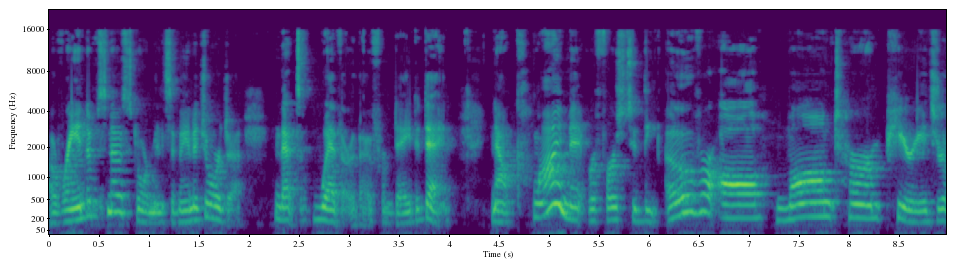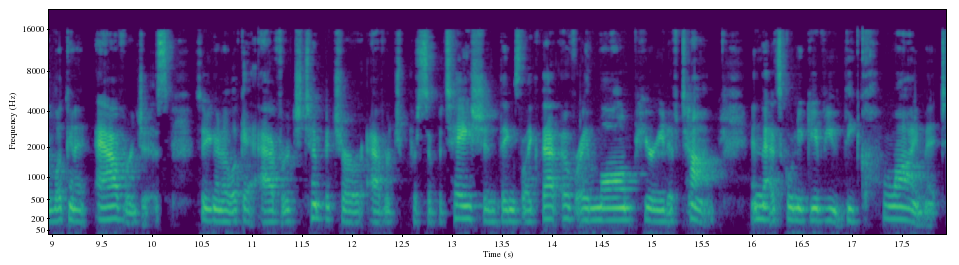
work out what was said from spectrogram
random snowstorm in Savannah, Georgia. And that's weather though from day to day. Now climate refers to the overall long-term periods. You're looking at averages. So you're going to look at average temperature, average precipitation, things like that over a long period of time. And that's going to give you the climate.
